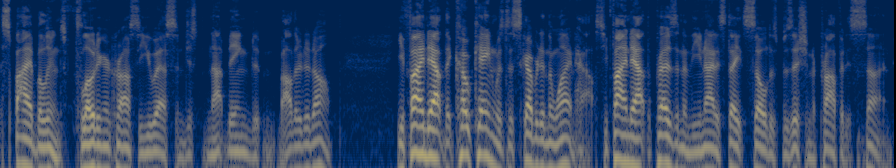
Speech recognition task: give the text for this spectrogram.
spy balloons floating across the U.S. and just not being bothered at all. You find out that cocaine was discovered in the White House. You find out the President of the United States sold his position to profit his son.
